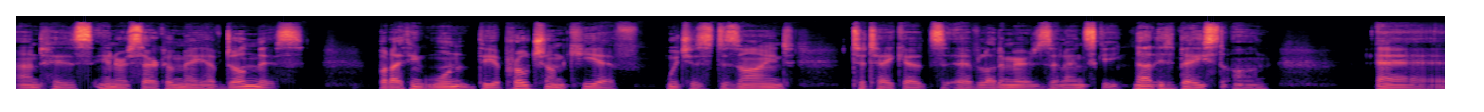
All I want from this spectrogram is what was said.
and his inner circle may have done this. But I think one, the approach on Kiev, which is designed to take out uh, Vladimir Zelensky, that is based on uh,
